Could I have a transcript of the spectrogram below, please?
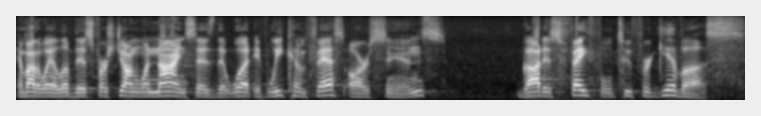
And by the way, I love this. 1 John 1 9 says that what? If we confess our sins, God is faithful to forgive us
